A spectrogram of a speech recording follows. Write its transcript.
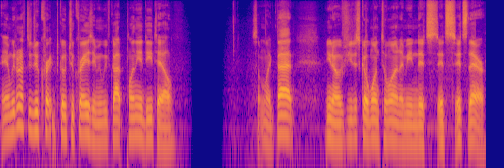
And we don't have to do go too crazy. I mean, we've got plenty of detail. Something like that. You know, if you just go one to one, I mean, it's it's it's there.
